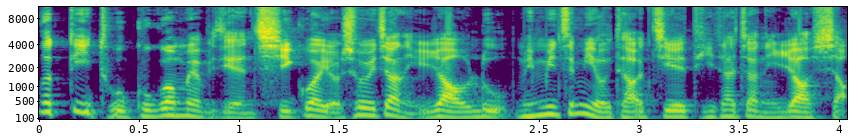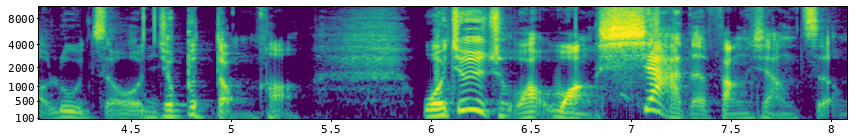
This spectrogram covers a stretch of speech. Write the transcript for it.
那个地图 Google Map 也很奇怪，有时候会叫你绕路，明明这边有条阶梯，它叫你绕小路走，你就不懂哈。我就是往往下的方向走，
